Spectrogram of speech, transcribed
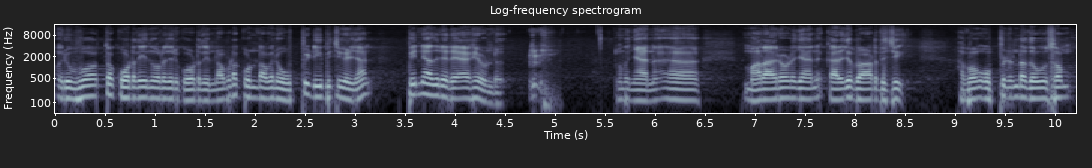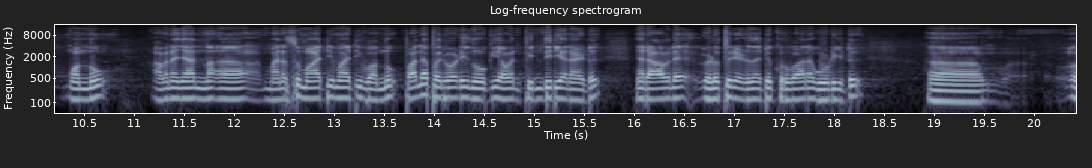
ഒരു ഉപഭോക്തൃ കോടതി എന്ന് പറഞ്ഞൊരു കോടതിയുണ്ട് അവിടെ കൊണ്ട് അവനെ ഒപ്പിടിയിപ്പിച്ച് കഴിഞ്ഞാൽ പിന്നെ അതിന് രേഖയുണ്ട്. അപ്പോൾ ഞാൻ മാതാവിനോട് ഞാൻ കരഞ്ഞ് പ്രാർത്ഥിച്ച്. അപ്പം ഒപ്പിടേണ്ട ദിവസം വന്നു. അവനെ ഞാൻ മനസ്സ് മാറ്റി മാറ്റി വന്നു. പല പരിപാടി നോക്കി അവൻ പിന്തിരിയാനായിട്ട്. ഞാൻ രാവിലെ വെളുപ്പിന് എഴുന്നേറ്റ് കുർബാന കൂടിയിട്ട് ആ, ആ,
